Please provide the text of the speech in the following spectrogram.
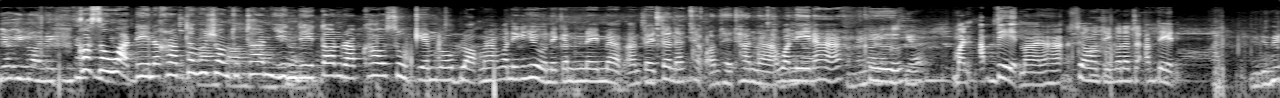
เดี๋ยวอีกหน่อยเลยกินข้าวก็สวัสดีนะครับท่านผู้ชมทุกท่านยินดีต้อนรับเข้าสู่เกม Roblox นะครับวันนี้ก็อยู่ในกันในแมป Untitled Attack on Titan นะวันนี้นะคะคือมันอัปเดตมานะฮะซึ่งเอาจริงก็น่าจะอัปเดตเดี๋ยวเดี๋ยวให้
